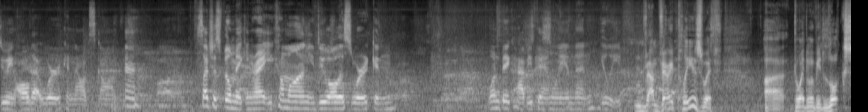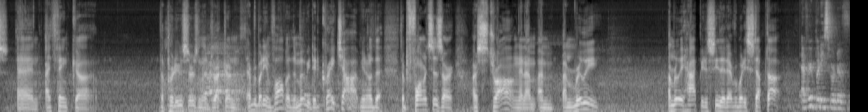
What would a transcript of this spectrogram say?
doing all that work and now it's gone. Eh. Such as filmmaking, right? You come on, you do all this work and one big happy family and then you leave. I'm very pleased with uh, the way the movie looks, and I think uh, the producers and the director and everybody involved in the movie did a great job. You know, the, the performances are, are strong, and I'm, I'm, I'm really I'm really happy to see that everybody stepped up. Everybody sort of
